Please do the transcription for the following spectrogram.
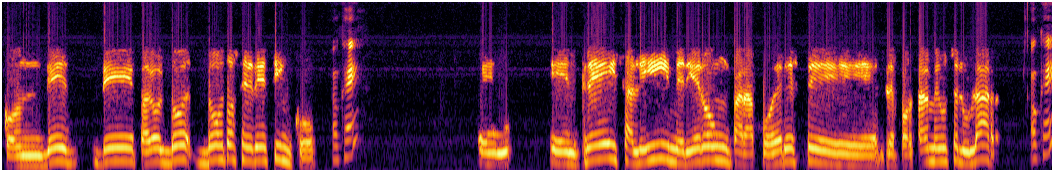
con D, D parol 212 D5 okay. entré y salí y me dieron para poder este reportarme un celular okay.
